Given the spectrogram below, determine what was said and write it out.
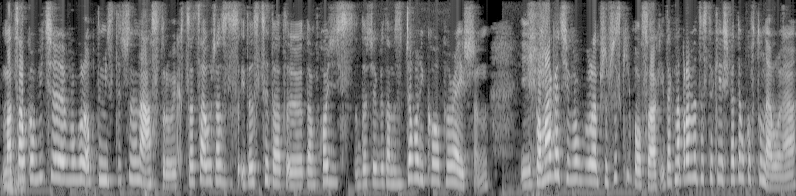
Ma całkowicie w ogóle optymistyczny nastrój. Chce cały czas, i to jest cytat, y, tam wchodzić do ciebie tam z Jolly Cooperation. I pomaga ci w ogóle przy wszystkich bossach. I tak naprawdę to jest takie światełko w tunelu, nie?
